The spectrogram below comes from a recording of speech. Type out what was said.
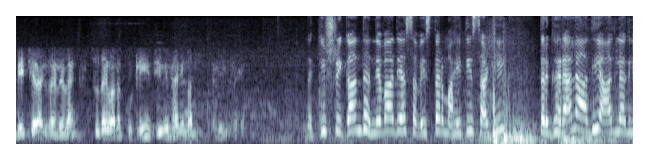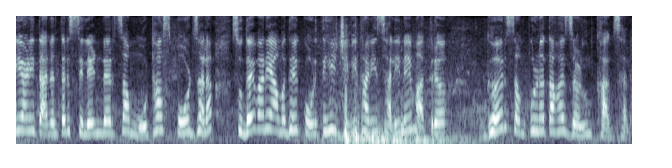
बेचिराग झालेलं आहे. सुदैवानं कुठलीही जीवितहानी मात्र झालेली नाही. नक्की श्रीकांत धन्यवाद या सविस्तर माहितीसाठी. तर घराला आधी आग लागली आणि त्यानंतर सिलेंडरचा मोठा स्फोट झाला. सुदैवाने यामध्ये कोणतीही जीवितहानी झाली नाही मात्र घर संपूर्णतः जळून खाक झालं.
